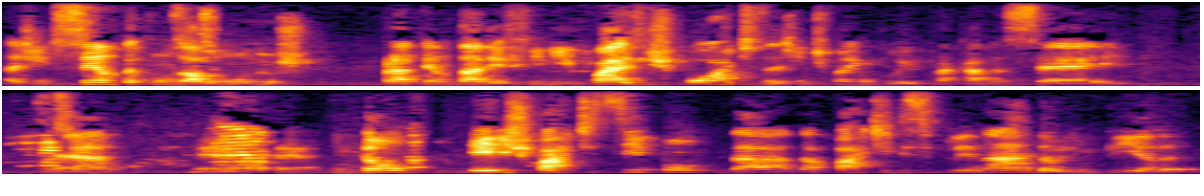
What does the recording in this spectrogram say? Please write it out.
a gente senta com os alunos para tentar definir quais esportes a gente vai incluir para cada série. Né? É, então, eles participam da, da parte disciplinar da Olimpíada.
